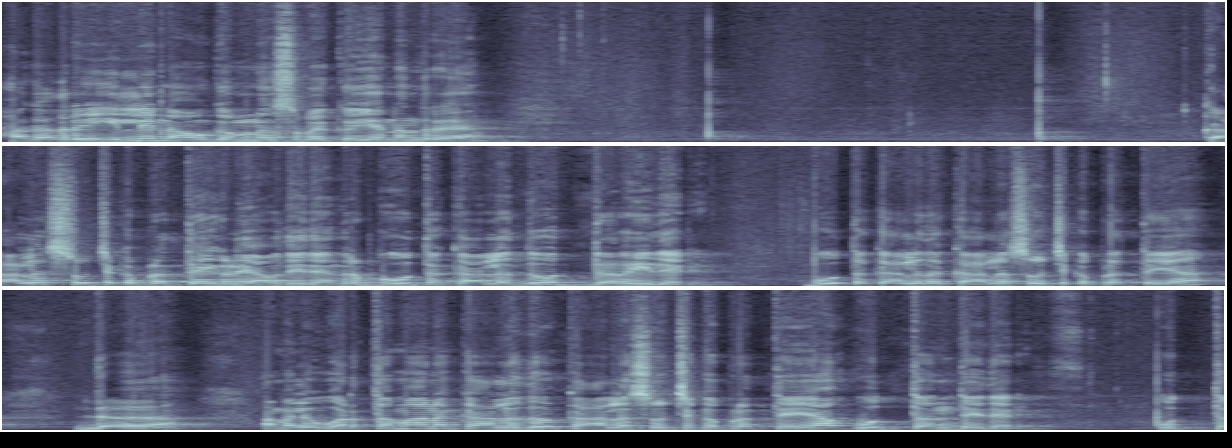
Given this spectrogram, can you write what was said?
ಹಾಗಾದರೆ ಇಲ್ಲಿ ನಾವು ಗಮನಿಸಬೇಕು ಏನಂದರೆ, ಕಾಲಸೂಚಕ ಪ್ರತ್ಯಯಗಳು ಯಾವುದಿದೆ ಅಂದರೆ ಭೂತಕಾಲದ್ದು ದ ಇದೆ ರೀ. ಭೂತಕಾಲದ ಕಾಲಸೂಚಕ ಪ್ರತ್ಯಯ ದ, ಆಮೇಲೆ ವರ್ತಮಾನ ಕಾಲದ್ದು ಕಾಲಸೂಚಕ ಪ್ರತ್ಯಯ ಉತ್ ಅಂತ ಇದೆ ರೀ. ಉತ್ತ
